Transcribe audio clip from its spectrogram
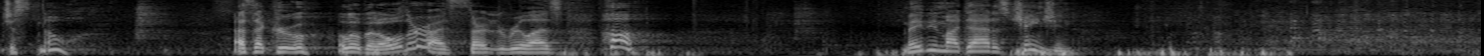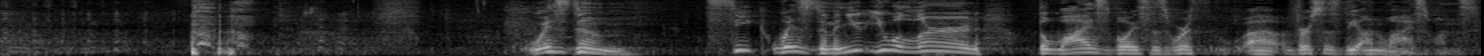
Just know. As I grew a little bit older, I started to realize, huh, maybe my dad is changing. Wisdom seek wisdom, and you, you will learn the wise voices worth, uh, versus the unwise ones.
